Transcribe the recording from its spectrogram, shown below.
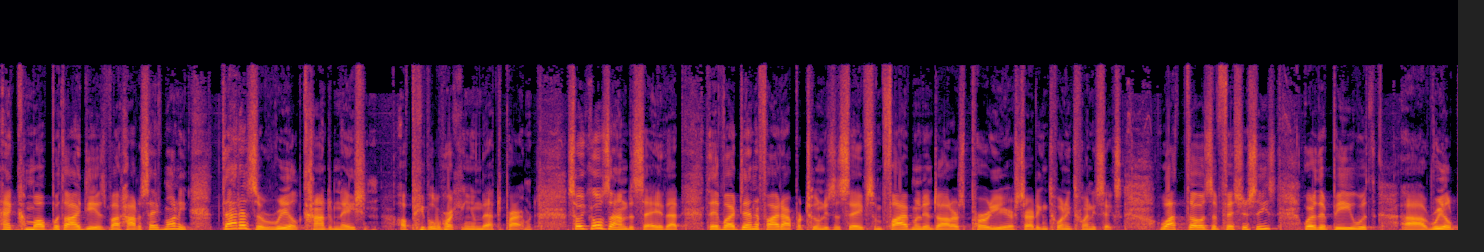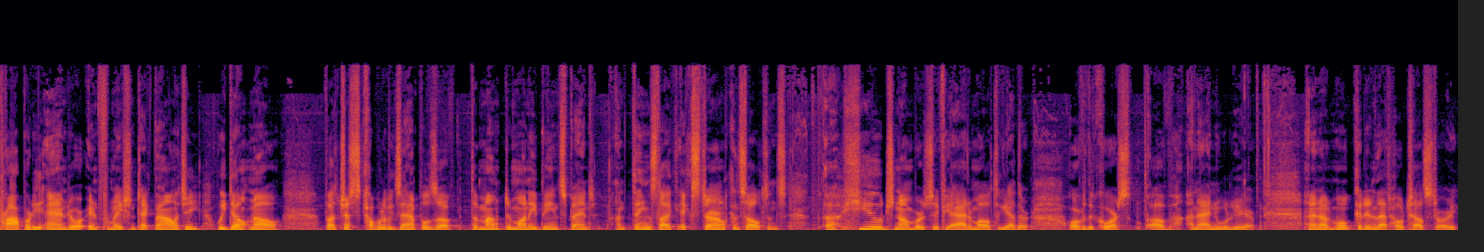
and come up with ideas about how to save money. That is a real condemnation of people working in that department. So he goes on to say that they've identified opportunities to save some $5 million per year starting in 2026. What those efficiencies, whether it be with uh, real property and or information technology, we don't know. But just a couple of examples of the amount of money being spent on things like external consultants, uh, huge numbers if you add them all together over the course of an annual year. And I won't get into that hotel story.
